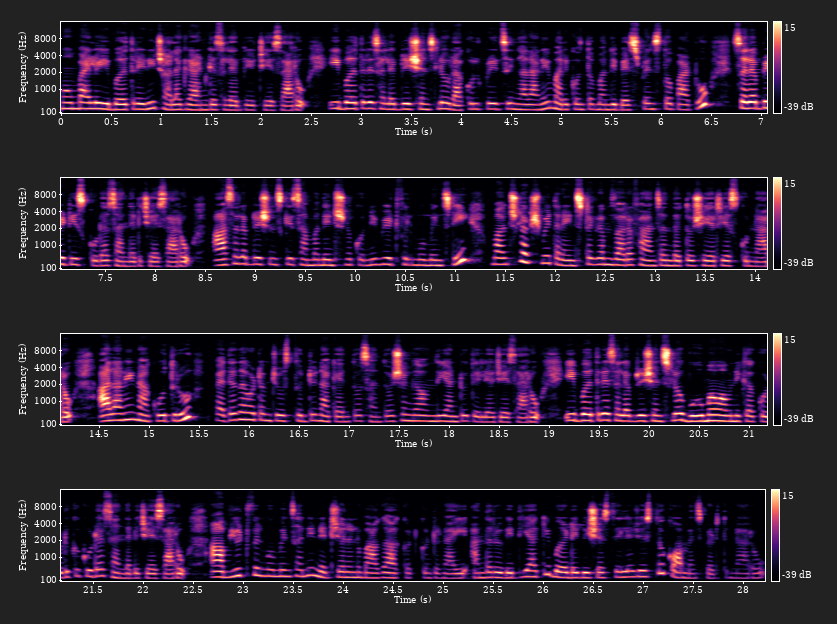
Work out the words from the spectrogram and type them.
ముంబైలో ఈ బర్త్డేని చాలా గ్రాండ్గా సెలబ్రేట్ చేశారు. ఈ బర్త్డే సెలబ్రేషన్స్లో రకుల్ ప్రీత్ సింగ్ అలానే మరికొంతమంది బెస్ట్ ఫ్రెండ్స్తో పాటు సెలబ్రిటీస్ కూడా సందడి చేశారు. ఆ సెలబ్రేషన్స్కి సంబంధించిన కొన్ని బ్యూటిఫుల్ మూమెంట్స్ని మంచు లక్ష్మి తన ఇన్స్టాగ్రామ్ ద్వారా ఫ్యాన్స్ అందరితో షేర్ చేసుకున్నారు. అలానే నా కూతురు పెద్దదవటం చూస్తుంటే నాకు ఎంతో సంతోషంగా ఉంది అంటూ తెలియజేశారు. ఈ బర్త్డే సెలబ్రేషన్స్లో భూమ మౌనిక కొడుకు కూడా సందడి చేశారు. ఆ బ్యూటిఫుల్ మూమెంట్స్ అన్ని నెటిజన్లను బాగా ఆకట్టుకుంటున్నాయి. అందరూ విద్యాకి బర్త్డే విషెస్ తెలియజేస్తూ కామెంట్స్ పెడుతున్నారు.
